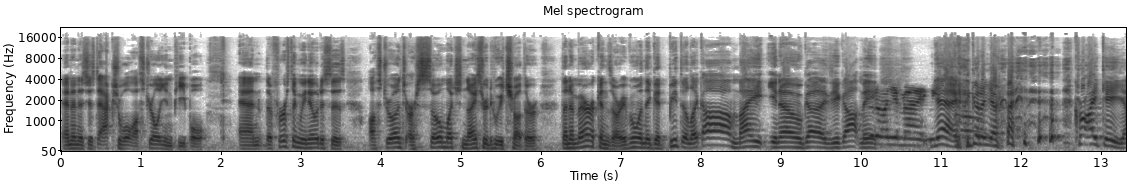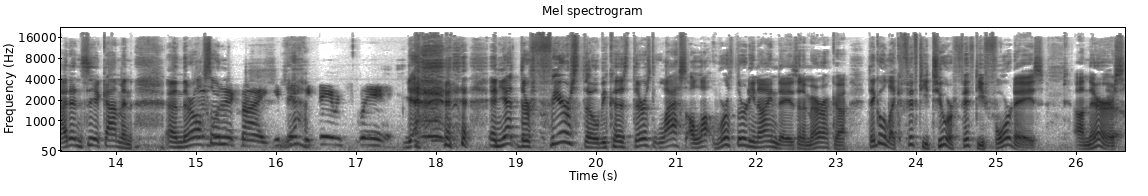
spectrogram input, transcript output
and then it's just actual Australian people. And the first thing we notice is Australians are so much nicer to each other than Americans are. Even when they get beat, they're like, "Ah, mate, you know, guys, you got me." Good on you, mate. Yeah, good on you. Crikey, I didn't see it coming. And they're also Good work, mate. You Yeah. beat fair and square. yeah, and yet they're fierce though because theirs lasts a lot. We're 39 days in America. They go like 52 or 54 days on theirs,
